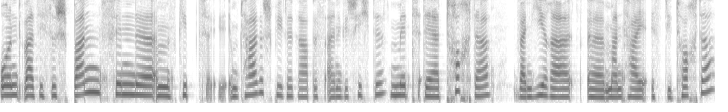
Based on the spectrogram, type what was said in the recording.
Und was ich so spannend finde, ähm, es gibt im Tagesspiegel gab es eine Geschichte mit der Tochter. Vanjira äh, Mantai ist die Tochter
